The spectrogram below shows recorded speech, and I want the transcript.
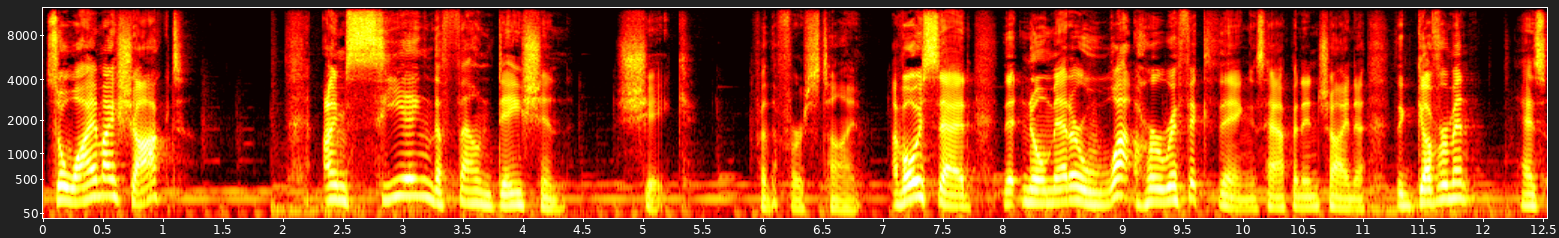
So, why am I shocked? I'm seeing the foundation shake for the first time. I've always said that no matter what horrific things happen in China, the government has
